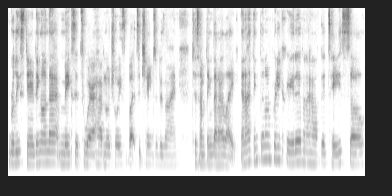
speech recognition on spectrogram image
really standing on that makes it to where I have no choice but to change the design to something that I like. And I think that I'm pretty creative and I have good taste. So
